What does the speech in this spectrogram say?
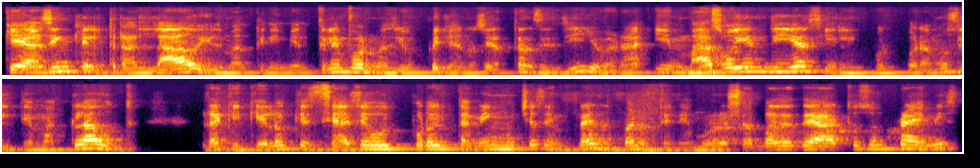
que hacen que el traslado y el mantenimiento de la información pues ya no sea tan sencillo, ¿verdad? Y más hoy en día si le incorporamos el tema cloud, ¿verdad? Que es lo que se hace hoy por hoy también muchas empresas. Bueno, tenemos nuestras bases de datos on-premise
